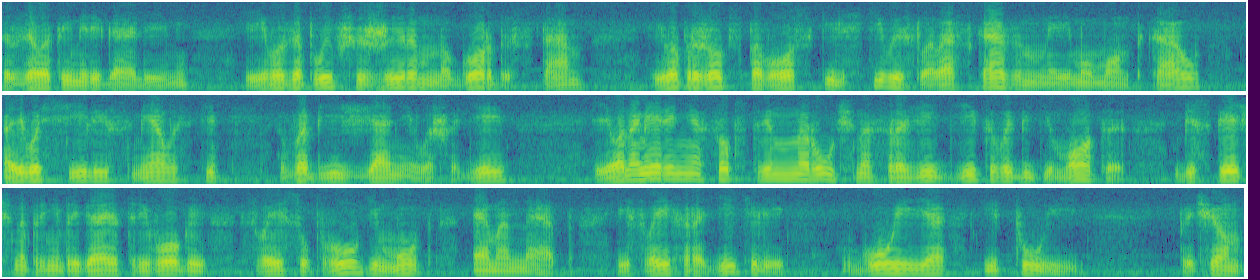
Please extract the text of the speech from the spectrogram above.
с золотыми регалиями, его заплывший жиром, но гордый стан, его прыжок с повозки, льстивые слова, сказанные ему Монткау, о его силе и смелости в объезжании лошадей, его намерение собственноручно сразить дикого бегемота, беспечно пренебрегая тревогой своей супруги Мут Эманет и своих родителей Гуия и Туи. Причем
